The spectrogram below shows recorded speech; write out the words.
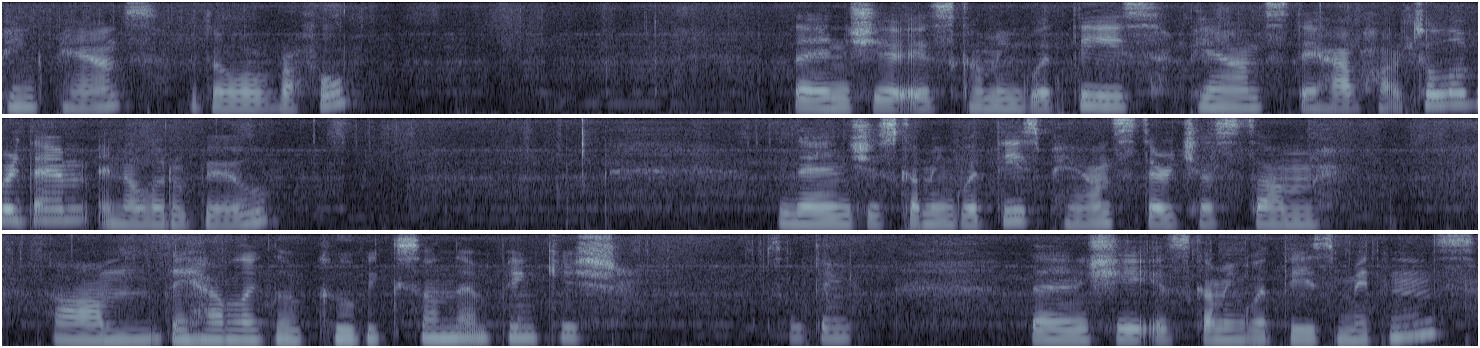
pink pants with a little ruffle. Then she is coming with these pants. They have hearts all over them and a little bow. Then she's coming with these pants. They're just um um they have like little cubics on them, pinkish something. Then she is coming with these mittens.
